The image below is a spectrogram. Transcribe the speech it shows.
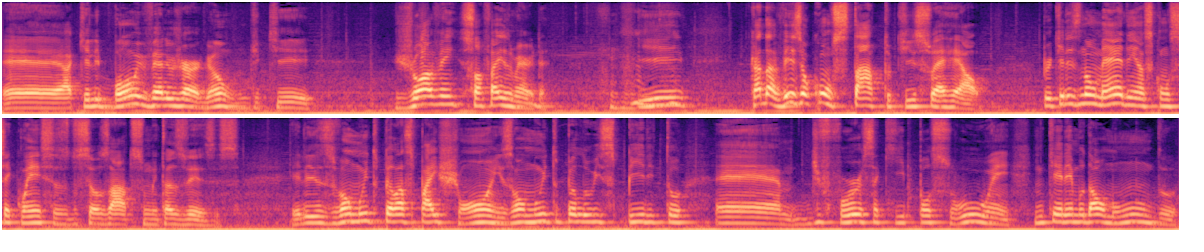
É aquele bom e velho jargão de que jovem só faz merda. e cada vez eu constato que isso é real. Porque eles não medem as consequências dos seus atos muitas vezes. Eles vão muito pelas paixões, vão muito pelo espírito é, de força que possuem, em querer mudar o mundo.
